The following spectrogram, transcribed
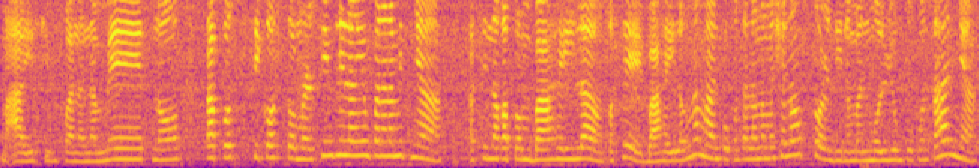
maayos yung pananamit, no? Tapos si customer, simple lang yung pananamit niya. Kasi nakapambahay lang. Kasi bahay lang naman, pupunta lang naman siya ng store, hindi naman mall yung pupuntahan niya.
